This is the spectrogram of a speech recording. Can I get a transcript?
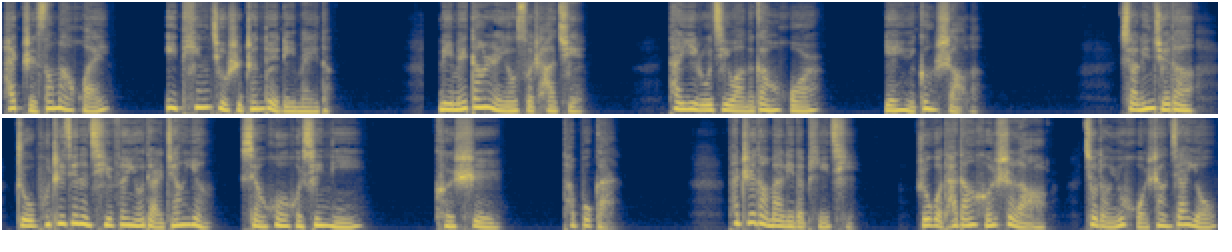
还指桑骂槐，一听就是针对李梅的。李梅当然有所察觉，她一如既往的干活，言语更少了。小林觉得主仆之间的气氛有点僵硬，想和和稀泥，可是他不敢。他知道曼丽的脾气，如果他当和事佬，就等于火上加油，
